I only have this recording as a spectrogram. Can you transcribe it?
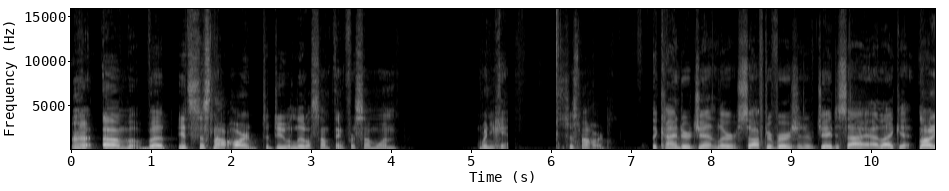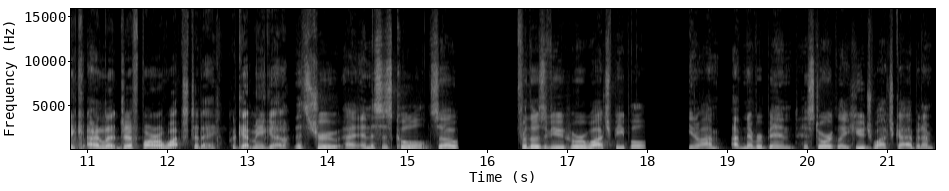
uh, um, but it's just not hard to do a little something for someone when you can. It's just not hard. the kinder, gentler, softer version of Jay Desai. I like it. Like I let Jeff borrow a watch today. Look at me go. That's true, uh, and this is cool. So, for those of you who are watch people, you know, I'm I've never been historically a huge watch guy, but I'm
